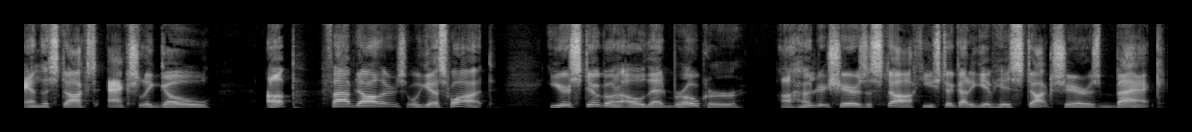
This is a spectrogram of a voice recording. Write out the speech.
and the stocks actually go up $5, well, guess what? You're still going to owe that broker 100 shares of stock. You still got to give his stock shares back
